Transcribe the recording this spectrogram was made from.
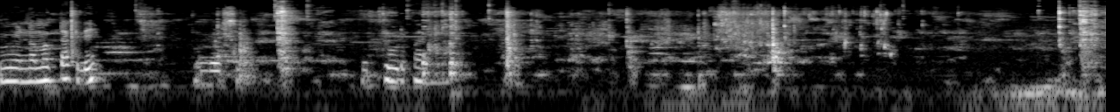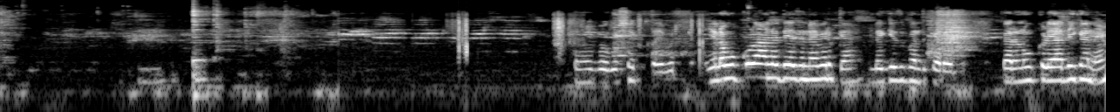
मी नमक टाकले. थोडं पाणी तुम्ही बघू शकताय बरं का. याला उकळ आणू द्यायचं नाही बरं का. लगेच बंद करायचं. कारण उकळी आली का नाही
